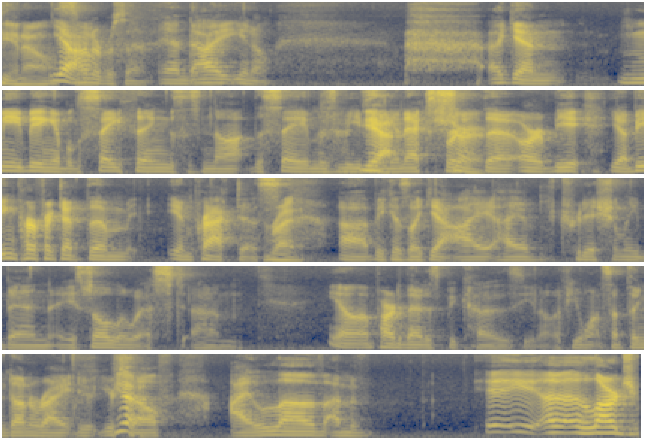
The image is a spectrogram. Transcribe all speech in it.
you know? Yeah, So- hundred percent. And I, you know, again, me being able to say things is not the same as me being Yeah, an expert sure. at the or be yeah being perfect at them in practice. Right. Uh, because like yeah, I I have traditionally been a soloist. Um, you know, a part of that is because you know if you want something done right, do it yourself. I love. I'm a a, a large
